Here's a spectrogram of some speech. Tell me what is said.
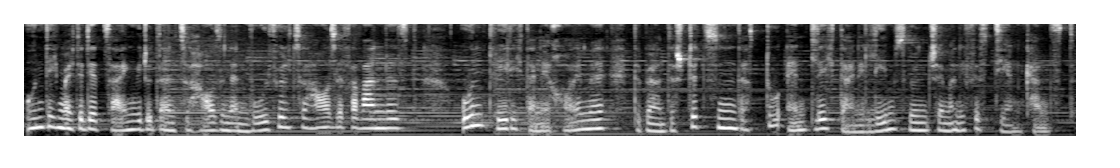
und ich möchte dir zeigen, wie du dein Zuhause in ein Wohlfühlzuhause verwandelst und wie dich deine Räume dabei unterstützen, dass du endlich deine Lebenswünsche manifestieren kannst.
